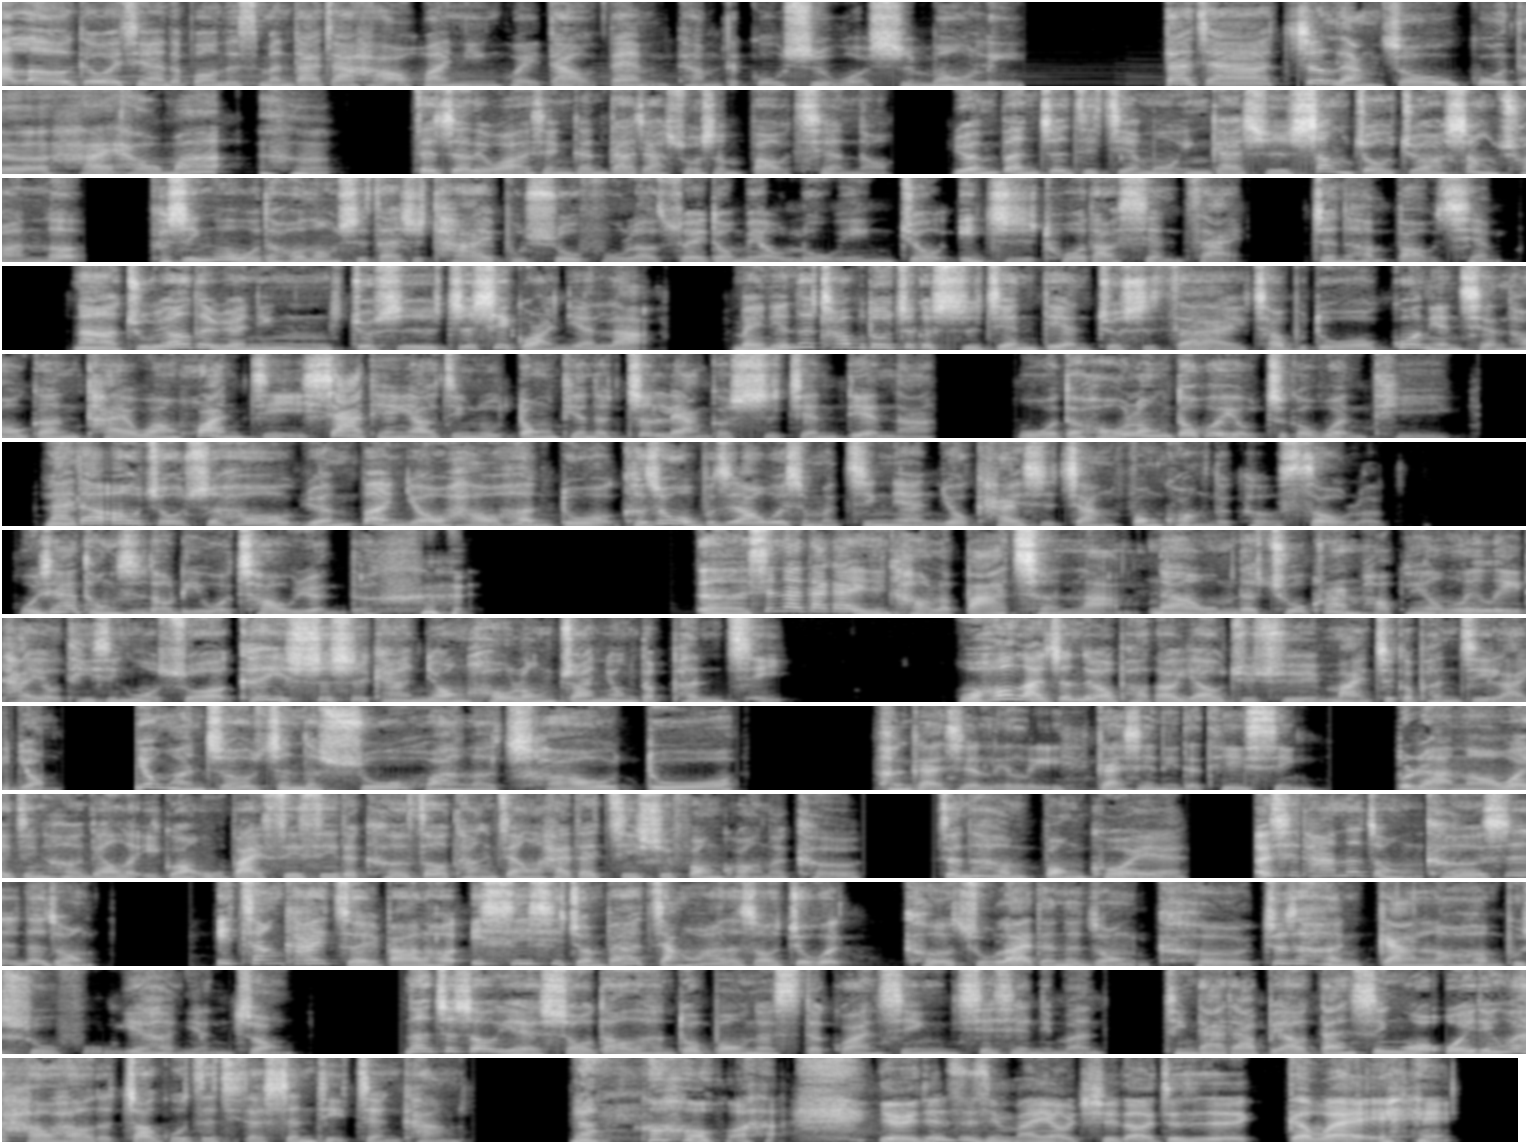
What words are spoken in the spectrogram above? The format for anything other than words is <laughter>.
Hello，各位亲爱的 Bonus 们，大家好，欢迎回到 Them 他们的故事。我是 Molly。大家这两周过得还好吗？<laughs> 在这里，我要先跟大家说声抱歉哦。原本这集节目应该是上周就要上传了，可是因为我的喉咙实在是太不舒服了，所以都没有录音，就一直拖到现在，真的很抱歉。那主要的原因就是支气管炎啦。每年的差不多这个时间点，就是在差不多过年前后跟台湾换季，夏天要进入冬天的这两个时间点呢，我的喉咙都会有这个问题。来到澳洲之后，原本有好很多，可是我不知道为什么今年又开始这样疯狂的咳嗽了。我现在同事都离我超远的。呃，现在大概已经好了八成啦。那我们的 True Crime 好朋友 Lily，她有提醒我说，可以试试看用喉咙专用的喷剂。我后来真的有跑到药局去买这个喷剂来用，用完之后真的舒缓了超多。很感谢 Lily，感谢你的提醒。不然呢，我已经喝掉了一罐五百 CC 的咳嗽糖浆了，还在继续疯狂的咳，真的很崩溃耶。而且它那种咳是那种。一张开嘴巴，然后一吸气，准备要讲话的时候，就会咳出来的那种咳，就是很干，然后很不舒服，也很严重。那这周也收到了很多 bonus 的关心，谢谢你们，请大家不要担心我，我一定会好好的照顾自己的身体健康。<laughs> 然后啊，有一件事情蛮有趣的，就是各位。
